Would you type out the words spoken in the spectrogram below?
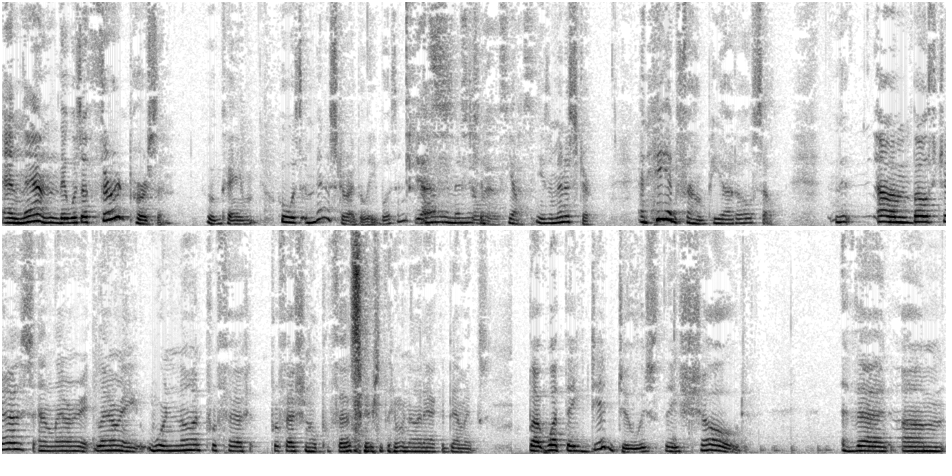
and then there was a third person who came, who was a minister, I believe, wasn't he? Yes, Ali a minister? still is, Yeah, yes. he's a minister. And he had found Piatt also. Um, both Jess and Larry, Larry were not prof- professional professors, they were not academics. But what they did do is they showed that um,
